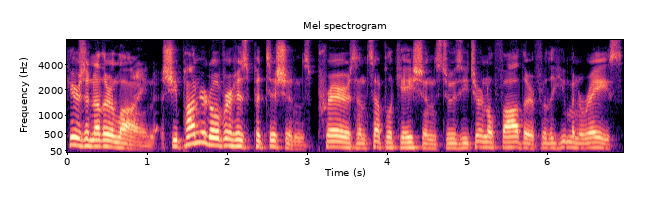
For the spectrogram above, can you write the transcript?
Here's another line. She pondered over his petitions, prayers, and supplications to his eternal Father for the human race,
